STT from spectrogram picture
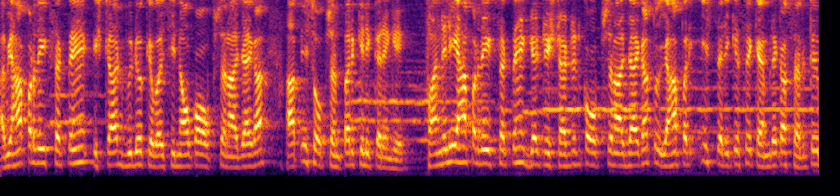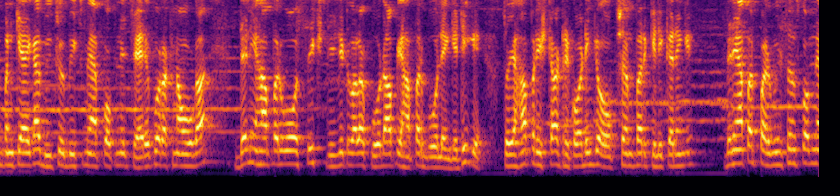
अब यहाँ पर देख सकते हैं start video K Y now का ऑप्शन आ जाएगा। आप इस ऑप्शन पर क्लिक करेंगे। फाइनली यहाँ पर देख सकते हैं गेट स्टार्टेड का ऑप्शन आ जाएगा। तो यहाँ पर इस तरीके से कैमरे का सर्किल बन के आएगा। बीचों बीच में आपको अपने चेहरे को रखना होगा। देन यहाँ पर वो सिक्स डिजिट वाला कोड आप यहाँ पर बोलेंगे, ठीक है? तो यहाँ पर स्टार्ट रिकॉर्डिंग के ऑप्शन पर क्लिक करेंगे। देन यहाँ पर परमिशंस को हमने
